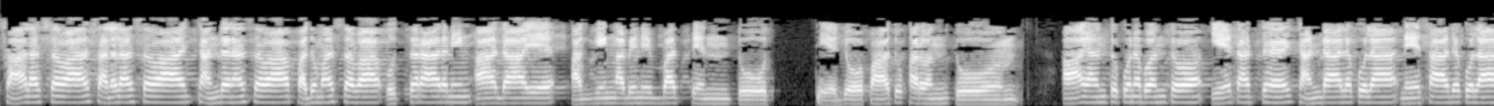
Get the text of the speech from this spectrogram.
ශාලස්සවා සලලස්සවා චන්දනස්සවා පදුමස්සවා උත්තරාරණින් ආදාය අග්ගෙන් අබිනිබ්බත්තෙන්තු තේජෝ පාතු කරන්තු. ආයන්තු පුනබොන්තෝ ඒතත්ථ චණ්ඩාල කුලා නේසාද කුලා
